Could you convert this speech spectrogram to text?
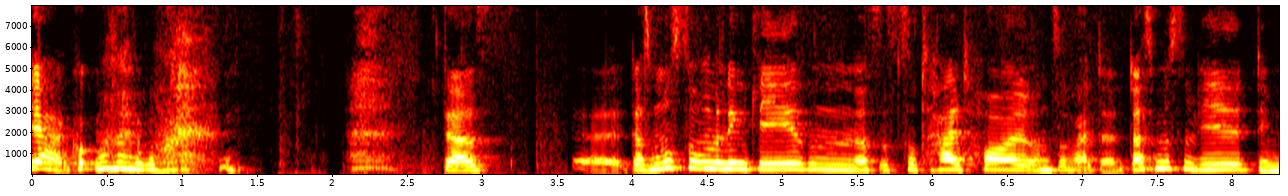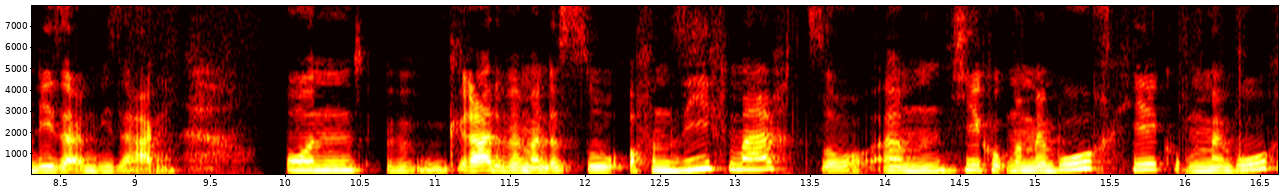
ja, guck mal mein Buch. Das, äh, das musst du unbedingt lesen, das ist total toll und so weiter. Das müssen wir dem Leser irgendwie sagen. Und gerade wenn man das so offensiv macht, so ähm, hier guck mal mein Buch, hier guck mal mein Buch,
